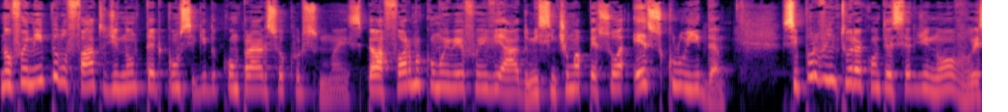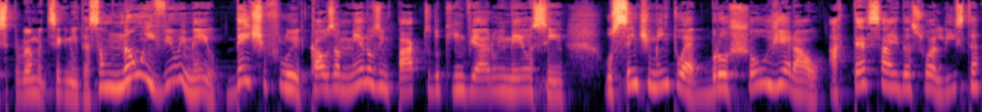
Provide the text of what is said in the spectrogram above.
Não foi nem pelo fato de não ter conseguido comprar o seu curso, mas pela forma como o e-mail foi enviado. Me senti uma pessoa excluída. Se porventura acontecer de novo esse problema de segmentação, não envie o e-mail. Deixe fluir, causa menos impacto do que enviar um e-mail assim. O sentimento é broxou geral, até sair da sua lista,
